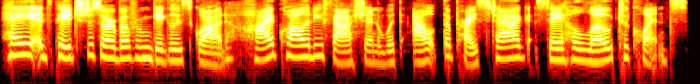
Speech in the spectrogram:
Hey, it's Paige DeSorbo from Giggly Squad. High quality fashion without the price tag? Say hello to Quince.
